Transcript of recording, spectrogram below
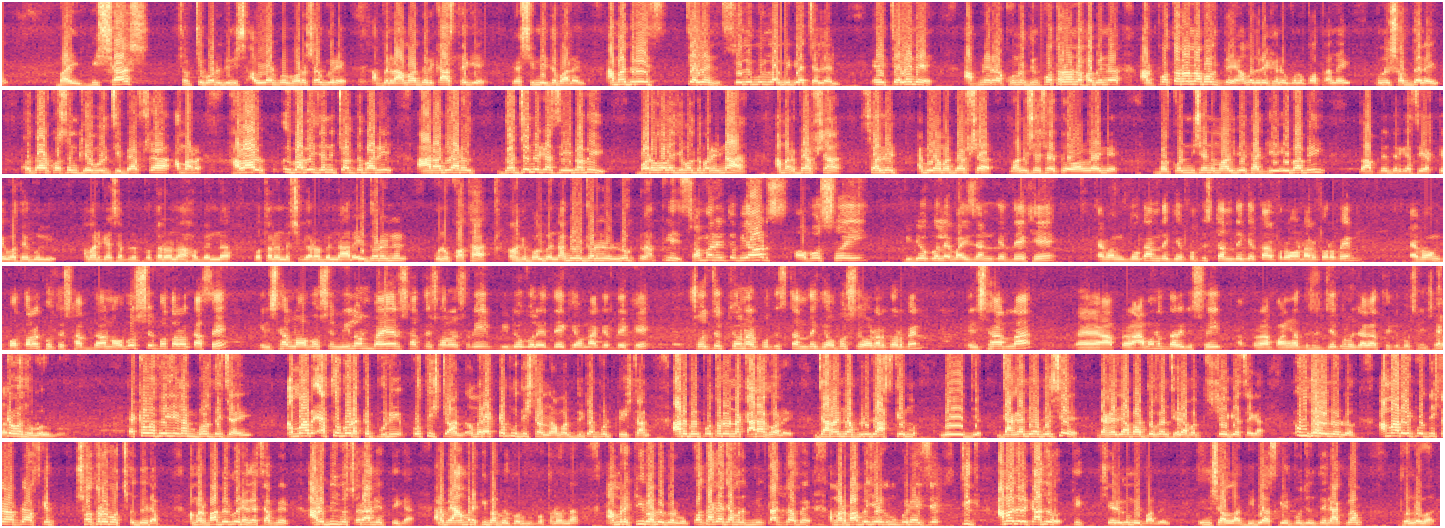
ভাই, বিশ্বাস সবচেয়ে বড় জিনিস। আল্লাহর উপর ভরসা করে আপনারা আমাদের কাছ থেকে মেশিন নিতে পারেন। আমাদের এই চ্যানেল সলিমুল্লাহ মিডিয়া চ্যানেল এই চ্যানেলে আপনারা কোনোদিন প্রতারণা হবে না। আর প্রতারণা বলতে আমাদের এখানে কোনো কথা নেই, কোনো শব্দ নেই। খোদার কসম খেয়ে বলছি, ব্যবসা আমার হালাল, ওইভাবেই জানি চলতে পারি। আর আমি আরও দশজনের কাছে এইভাবেই বড় গলায় যে বলতে পারি, না, আমার ব্যবসা সলিড আমি আমার ব্যবসা মানুষের সাথে অনলাইনে বা কন্ডিশনে মাল দিয়ে থাকি। এইভাবেই তো আপনাদের কাছে একটাই কথাই বলি, আমার কাছে আপনার প্রতারণা হবেন না, প্রতারণার শিকার হবেন না। আর এই ধরনের কোনো কথা আমাকে বলবেন না। আমি এই ধরনের লোক না প্লিজ সম্মানিত বিয়ার্স অবশ্যই ভিডিও কলে বাইজানকে দেখে এবং দোকান দেখে প্রতিষ্ঠান দেখে তারপর অর্ডার করবেন এবং প্রতারক হতে সাবধান। অবশ্যই প্রতারক আছে। ইনশাল্লাহ অবশ্যই মিলন ভাইয়ের সাথে সরাসরি ভিডিও কলে দেখে, ওনাকে দেখে সচক্ষে ওনার প্রতিষ্ঠান দেখে অবশ্যই অর্ডার করবেন। ইনশাআল্লাহ আপনার আমানতদারির সহিত আপনারা বাংলাদেশের যে কোনো জায়গা থেকে বসে একটা ইনশাল্লাহ কথা বলব। একটা কথা আমি বলতে চাই আমার এত বড় একটা পরি- প্রতিষ্ঠান, আমার একটা প্রতিষ্ঠান আমার দুইটা প্রতিষ্ঠান। আর ভাই, প্রতারণা কারা করে? যারা নিয়ে আপনি আজকে জায়গা নিয়ে বসে দেখা যায় আবার দোকান ছেড়ে আবার সে গেছে গা। ওই ধরনের লোক। আমার এই প্রতিষ্ঠান আপনি আজকে সতেরো বছর ধরে আমার বাবে করে গেছে আপনার আরও বিশ বছর আগের থেকে। আর ভাই, আমরা কীভাবে করব প্রতারণা? আমরা কীভাবে করব? কথা কাজ আমাদের মিল থাকতে হবে। আমার বাপে যেরকম করে আছে ঠিক আমাদের কাজও ঠিক সেরকমই পাবেন। ইনশাল্লাহ, ভিডিও আজকে এই পর্যন্তই রাখলাম। ধন্যবাদ।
